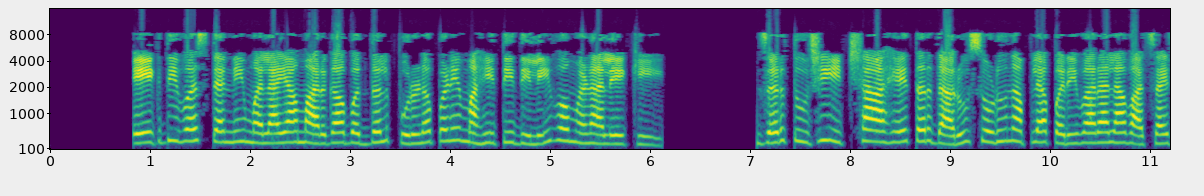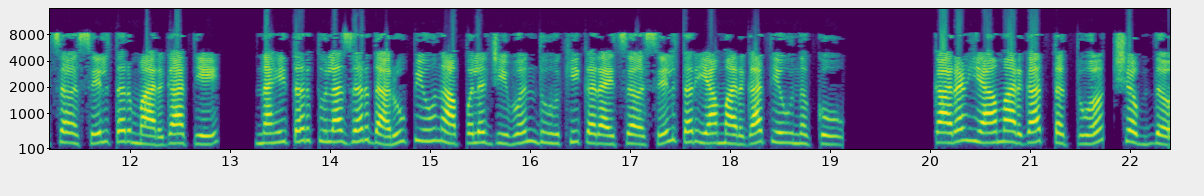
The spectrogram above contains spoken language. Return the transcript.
एक दिवस त्यांनी मला या मार्गाबद्दल पूर्णपणे माहिती दिली व म्हणाले की जर तुझी इच्छा आहे तर दारू सोडून आपल्या परिवाराला वाचायचं असेल तर मार्गात ये. नाहीतर तुला जर दारू पिऊन आपलं जीवन दुःखी करायचं असेल तर या मार्गात येऊ नको. कारण या मार्गात तत्व शब्द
